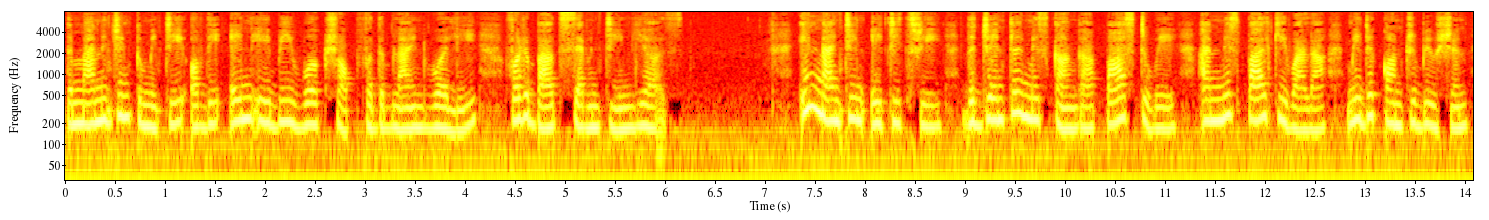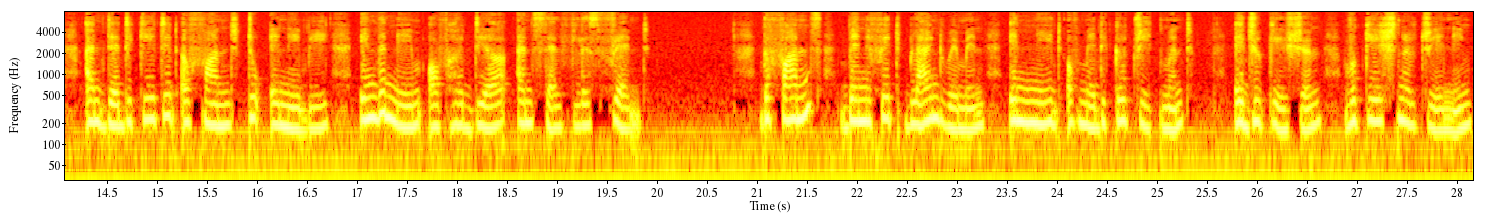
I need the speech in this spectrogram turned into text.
the managing committee of the NAB workshop for the blind Worli for about 17 years. In 1983, the gentle Miss Kanga passed away and Miss Palkiwala made a contribution and dedicated a fund to NAB in the name of her dear and selfless friend. The funds benefit blind women in need of medical treatment, education, vocational training,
